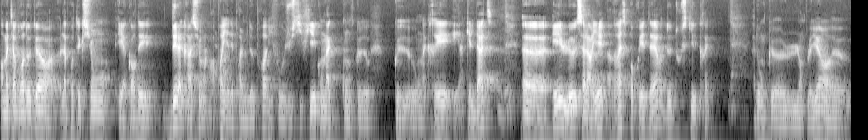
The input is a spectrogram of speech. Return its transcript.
En matière de droit d'auteur, la protection est accordée dès la création. Alors après, il y a des problèmes de preuve, il faut justifier qu'on a, que, on a créé et à quelle date. Mhm. Euh, et le salarié reste propriétaire de tout ce qu'il crée. Donc euh, l'employeur, euh,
